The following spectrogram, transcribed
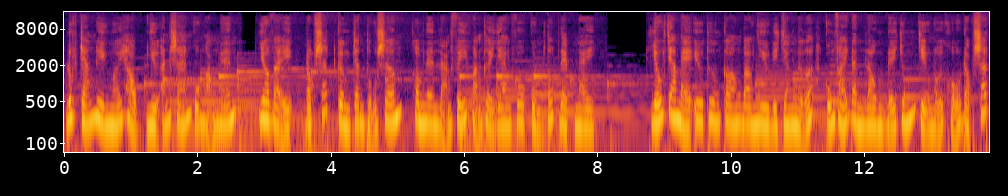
lúc tráng niên mới học như ánh sáng của ngọn nến, Do vậy, đọc sách cần tranh thủ sớm, không nên lãng phí khoảng thời gian vô cùng tốt đẹp này. Dẫu cha mẹ yêu thương con bao nhiêu đi chăng nữa cũng phải đành lòng để chúng chịu nỗi khổ đọc sách.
